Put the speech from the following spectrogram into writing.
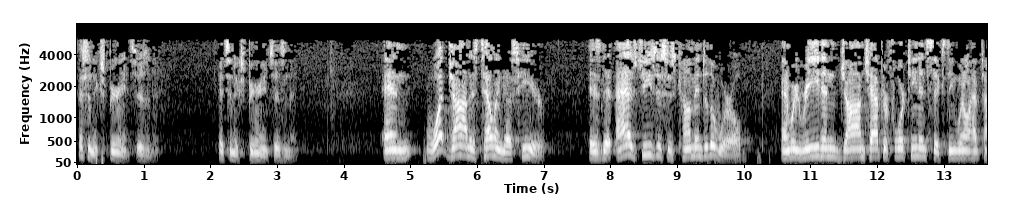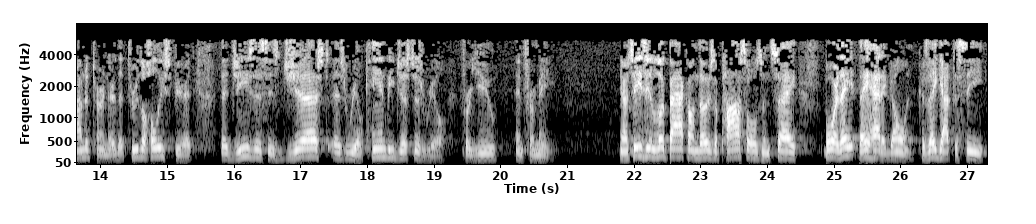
that's an experience, isn't it? It's an experience, isn't it? And what John is telling us here is that as Jesus has come into the world, and we read in John chapter 14 and 16, we don't have time to turn there, that through the Holy Spirit, that Jesus is just as real, can be just as real for you and for me. Know, it's easy to look back on those apostles and say, boy, they, they had it going because they got to see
